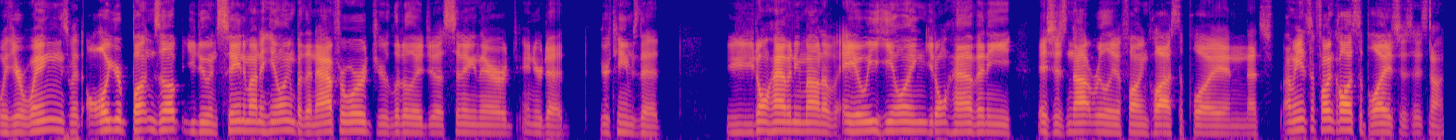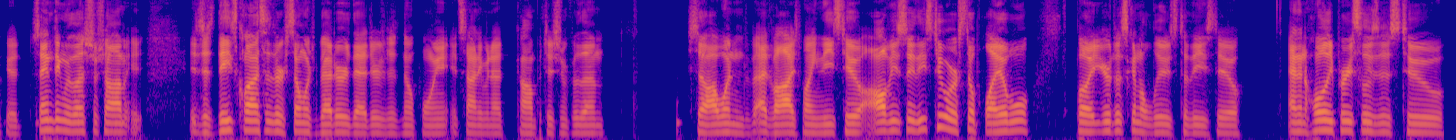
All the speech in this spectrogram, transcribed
with your wings, with all your buttons up, you do insane amount of healing, but then afterwards, you're literally just sitting there and you're dead. Your team's dead. You, you don't have any amount of AoE healing. You don't have any. It's just not really a fun class to play, and that's. I mean, it's a fun class to play. It's just it's not good. Same thing with Resto Sham. It, it's just these classes are so much better that there's just no point. It's not even a competition for them. So I wouldn't advise playing these two. Obviously, these two are still playable, but you're just gonna lose to these two and then Holy Priest loses to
